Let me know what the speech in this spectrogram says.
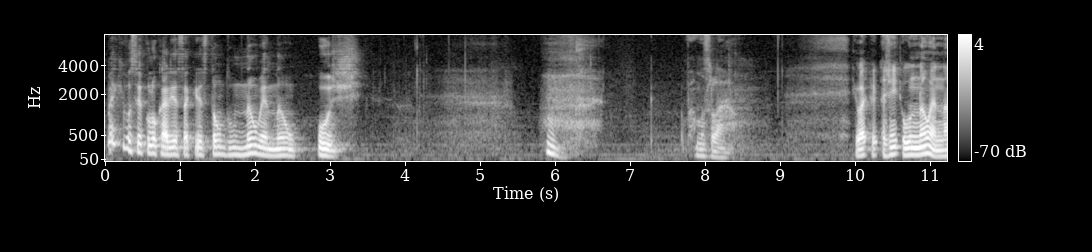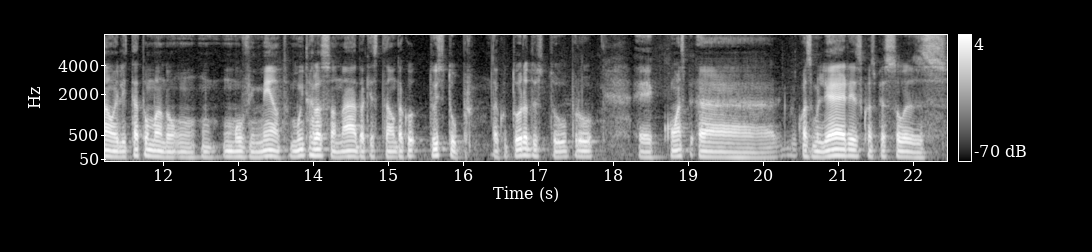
Como é que você colocaria essa questão do não é não hoje? Hum. Vamos lá. Eu, a gente, o não é não, ele está tomando um, um, um, movimento muito relacionado à questão da, do estupro, da cultura do estupro é, com, as, uh, com as mulheres, com as pessoas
